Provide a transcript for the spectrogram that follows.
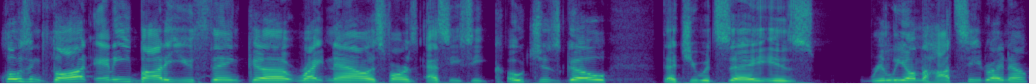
closing thought anybody you think uh, right now, as far as SEC coaches go, that you would say is really on the hot seat right now?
